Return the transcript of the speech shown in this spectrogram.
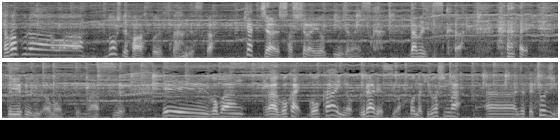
高倉は、どうしてファーストで使うんですか？キャッチャーさせたらいいんじゃないですか？ダメですか？はい。というふうに思ってます。えー、5番、あ、5回、5回の裏ですよ。今度は広島、あじゃなくて巨人。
